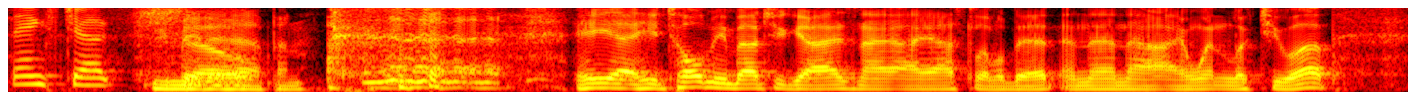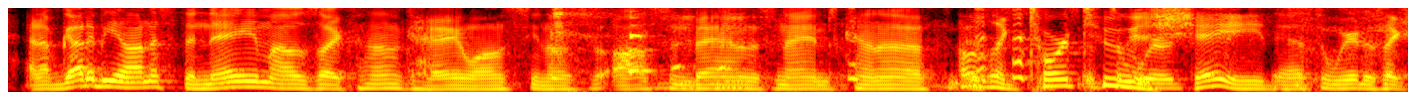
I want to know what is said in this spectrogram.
Thanks, Chuck. You So- made it happen. He uh, he told me about you guys, and I, I asked a little bit, and then uh, I went and looked you up. And I've got to be honest, the name I was like, okay, well, it's, you know, it's an Austin band. This name's kind of. I was like Tortuga Shades. Yeah, it's a weird. It's like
